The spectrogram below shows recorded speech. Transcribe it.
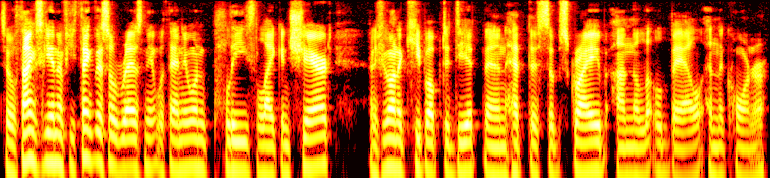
So thanks again. If you think this will resonate with anyone, please like and share it. And if you want to keep up to date, then hit the subscribe and the little bell in the corner.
